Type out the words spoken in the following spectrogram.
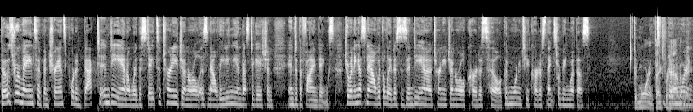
Those remains have been transported back to Indiana, where the state's attorney general is now leading the investigation into the findings. Joining us now with the latest is Indiana Attorney General Curtis Hill. Good morning to you, Curtis. Thanks for being with us. Good morning. Thanks for Good having morning. me.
